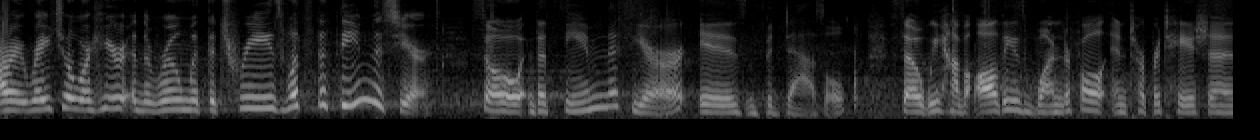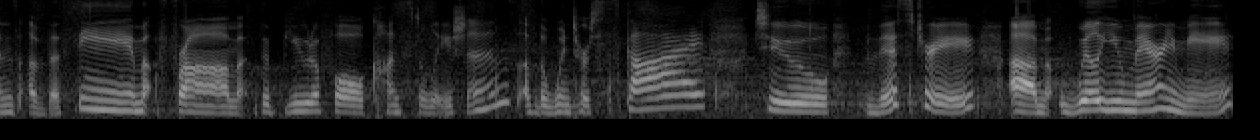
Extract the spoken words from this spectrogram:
All right, Rachel, we're here in the room with the trees. What's the theme this year? So the theme this year is bedazzled. So we have all these wonderful interpretations of the theme from the beautiful constellations of the winter sky to this tree, um, Will You Marry Me?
